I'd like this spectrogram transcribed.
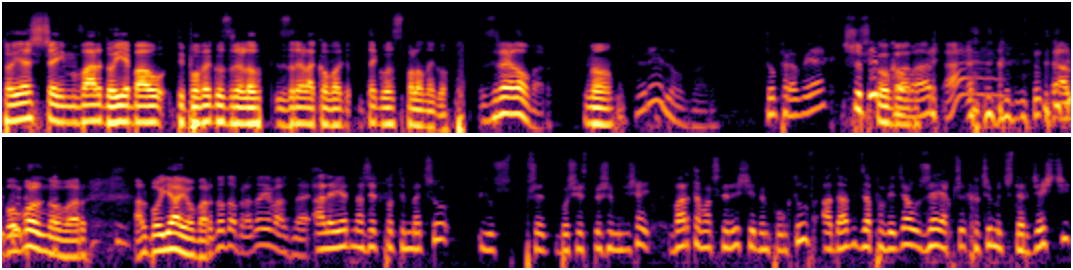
To jeszcze im War dojebał typowego zrelo- zrelakowatego spalonego. Zrelowar. No. Zrelowar. To prawie jak? Szybkowar. Albo Wolnowar. Albo Jajowar. No dobra, no nieważne. Ale jedna rzecz po tym meczu, już przed, bo się spieszymy dzisiaj, Warta ma 41 punktów, a Dawid zapowiedział, że jak przekroczymy 40,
